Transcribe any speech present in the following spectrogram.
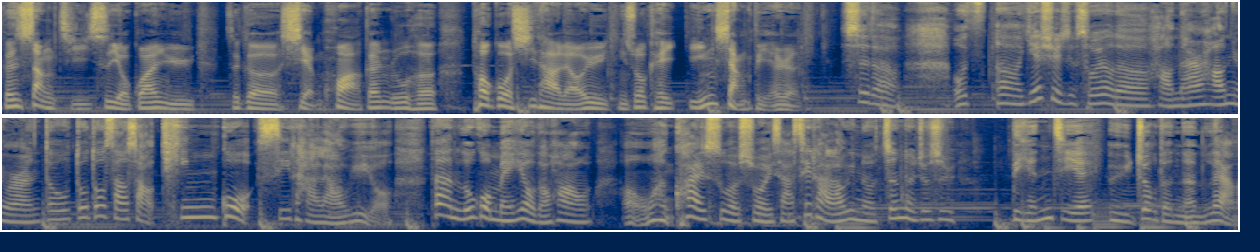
跟上集是有关于这个显化跟如何透过西塔疗愈，你说可以影响别人。是的，我呃，也许所有的好男人、好女人都多多少少听过西塔疗愈哦，但如果没有的话，呃，我很快速的说一下，西塔疗愈呢，真的就是连接宇宙的能量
